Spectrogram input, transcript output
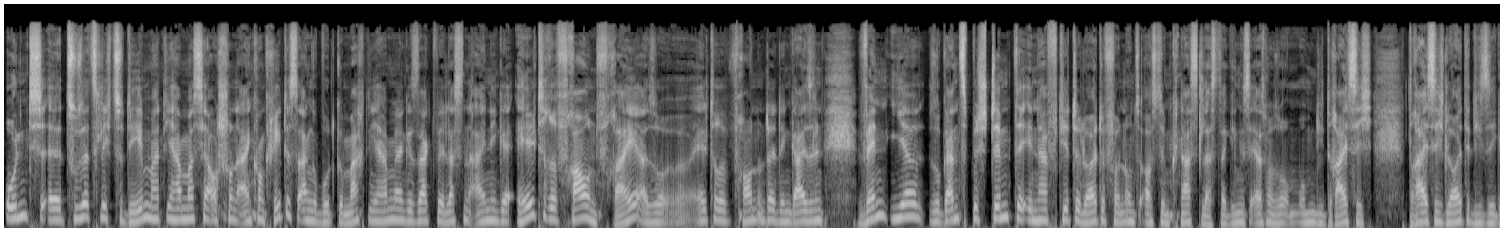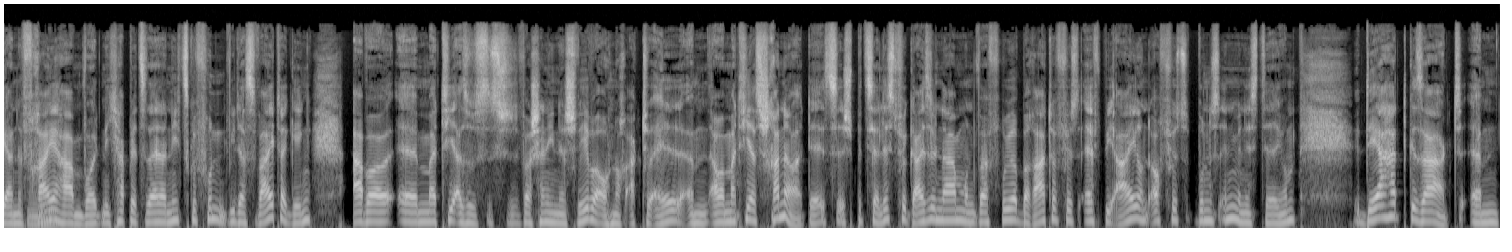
Und äh, zusätzlich zu dem hat die Hamas ja auch schon ein konkretes Angebot gemacht. Die haben ja gesagt, wir lassen einige ältere Frauen frei, also äh, ältere Frauen unter den Geiseln, wenn ihr so ganz bestimmte inhaftierte Leute von uns aus dem Knast lasst. Da ging es erstmal so um, um die 30, 30 Leute, die sie gerne frei mhm. haben wollten. Ich habe jetzt leider nichts gefunden, wie das weiterging. Aber äh, Matthias, also es ist wahrscheinlich in der Schwebe auch noch aktuell, ähm, aber Matthias Schranner, der ist Spezialist für Geiselnahmen und war früher Berater fürs FBI und auch fürs Bundesinnenministerium. Der hat gesagt, ähm,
